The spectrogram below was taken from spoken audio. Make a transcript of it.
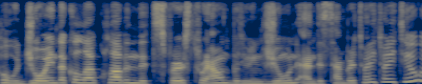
who joined the collab club in its first round between June and December 2022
